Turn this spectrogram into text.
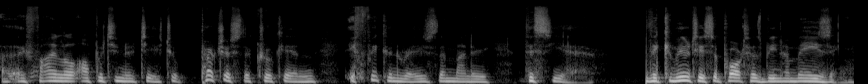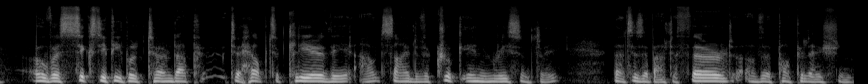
a final opportunity to purchase the Crook Inn if we can raise the money this year. The community support has been amazing. Over 60 people turned up to help to clear the outside of the Crook Inn recently. That is about a third of the population.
